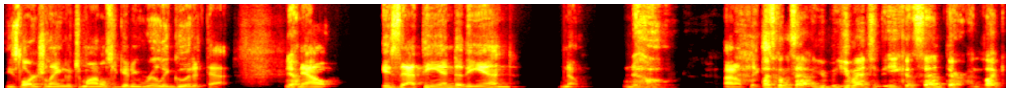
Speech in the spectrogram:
These large language models are getting really good at that. Yeah. Now, is that the end of the end? No. No. I don't think I was so. going to say, you, you mentioned e consent there. And like,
